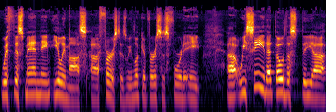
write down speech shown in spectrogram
with this man named Elymas uh, first as we look at verses 4 to 8. Uh, we see that though the, the, uh,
